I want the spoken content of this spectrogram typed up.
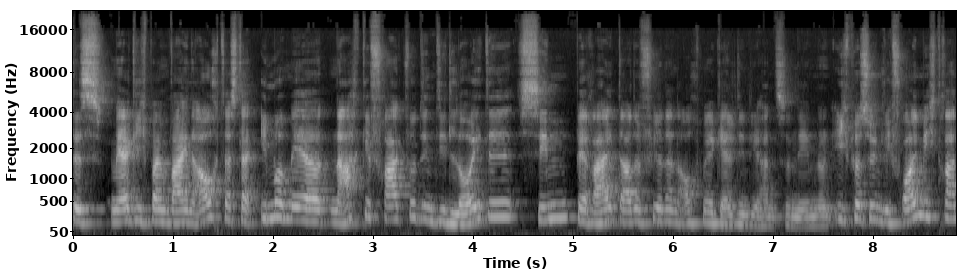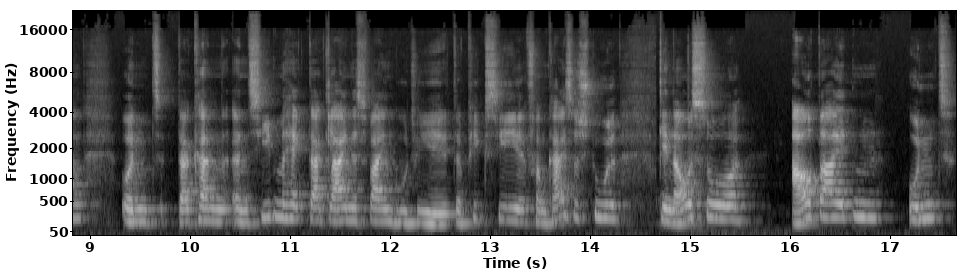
das merke ich beim Wein auch, dass da immer mehr nachgefragt wird und die Leute sind bereit, dafür dann auch mehr Geld in die Hand zu nehmen. Und ich persönlich freue mich dran und da kann ein 7 Hektar kleines Weingut wie der Pixie vom Kaiserstuhl genauso arbeiten und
